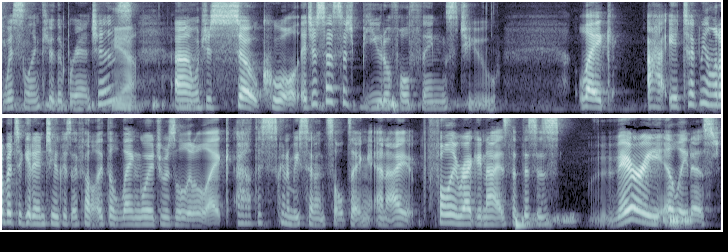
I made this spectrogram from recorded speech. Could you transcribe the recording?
whistling through the branches Yeah. uh, which is so cool it just has such beautiful things to like uh, it took me a little bit to get into because I felt like the language was a little like, oh, this is going to be so insulting. And I fully recognize that this is very elitist,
